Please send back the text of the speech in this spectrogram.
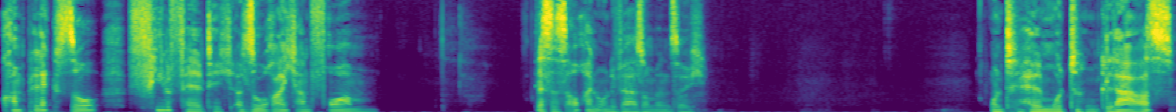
komplex, so vielfältig, so reich an Formen. Das ist auch ein Universum in sich. Und Helmut Glas,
